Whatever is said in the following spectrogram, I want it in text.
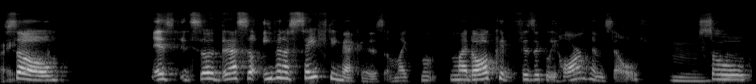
right. so it's, it's, so that's even a safety mechanism like m- my dog could physically harm himself mm. so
